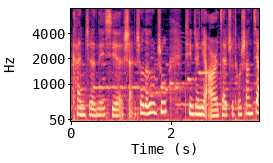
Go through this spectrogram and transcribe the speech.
看着那些闪烁的露珠，听着鸟儿在枝头上叫。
